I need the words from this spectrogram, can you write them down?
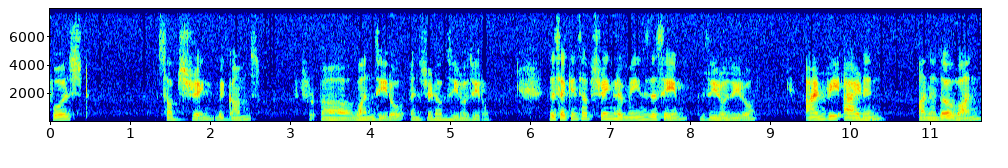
first substring becomes uh, 1 0 instead of 0 0 the second substring remains the same 0 0 and we add in another one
